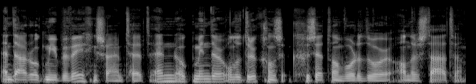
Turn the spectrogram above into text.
En daardoor ook meer bewegingsruimte hebt. En ook minder onder druk gezet kan worden door andere staten.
